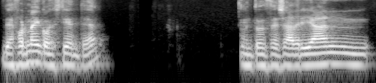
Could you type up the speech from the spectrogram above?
de forma inconsciente. Entonces, Adrián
